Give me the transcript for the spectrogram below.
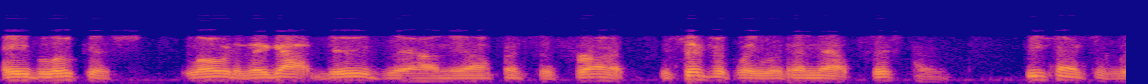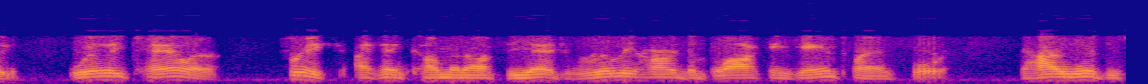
Abe Lucas, loaded. They got dudes there on the offensive front, specifically within that system. Defensively, Willie Taylor, freak, I think, coming off the edge, really hard to block and game plan for. Jahad Woods has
